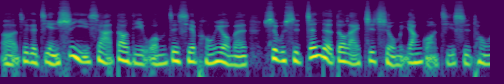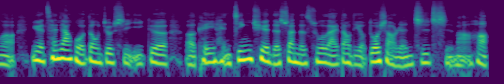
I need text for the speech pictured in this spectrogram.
呃，这个检视一下，到底我们这些朋友们是不是真的都来支持我们央广即时通啊？因为参加活动就是一个呃，可以很精确的算得出来到底有多少人支。持嘛哈，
